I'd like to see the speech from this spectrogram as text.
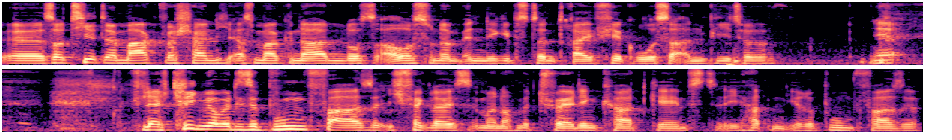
äh, sortiert der Markt wahrscheinlich erstmal gnadenlos aus und am Ende gibt es dann drei, vier große Anbieter. Ja. Vielleicht kriegen wir aber diese Boomphase. Ich vergleiche es immer noch mit Trading Card Games. Die hatten ihre Boomphase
